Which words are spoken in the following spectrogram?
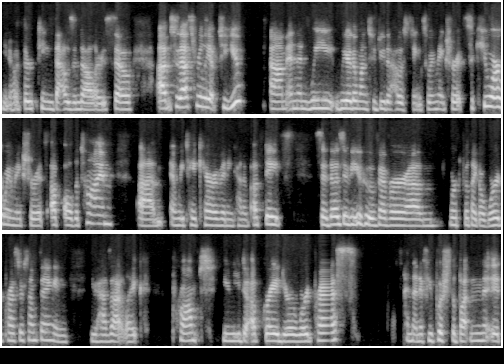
you know thirteen thousand dollars. So um, so that's really up to you. Um, and then we we're the ones who do the hosting. So we make sure it's secure. We make sure it's up all the time, um, and we take care of any kind of updates. So those of you who have ever um, worked with like a WordPress or something and you have that like prompt, you need to upgrade your WordPress. And then if you push the button, it, it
